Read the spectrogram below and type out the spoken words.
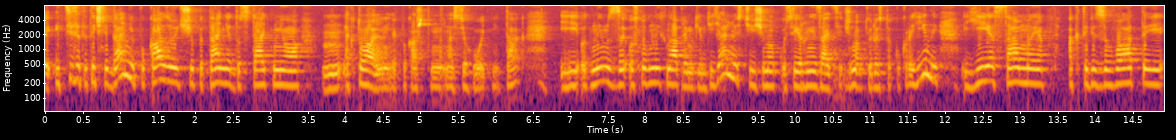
е, і ці статистичні дані показують, що питання достатньо актуальне, як ви кажете, на, сьогодні. Так? І одним з основних напрямків діяльності жінок у цій організації жінок-юристок України є саме активізувати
